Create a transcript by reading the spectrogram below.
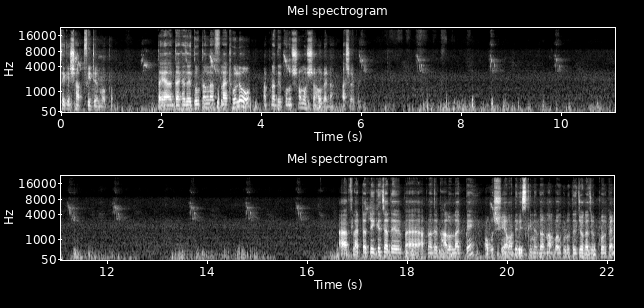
থেকে সাত ফিটের মতো। তাই দেখা যায় দোতলা ফ্ল্যাট হলেও আপনাদের কোনো সমস্যা হবে না আশা করি। ফ্ল্যাটটা দেখে আহ, আপনাদের ভালো লাগবে অবশ্যই আমাদের স্ক্রিনে দেওয়া নাম্বারগুলোতে যোগাযোগ করবেন।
